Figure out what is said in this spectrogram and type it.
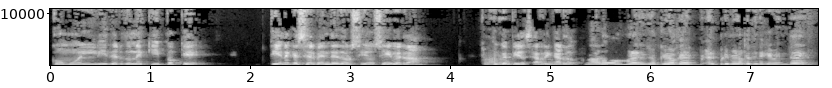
como el líder de un equipo que tiene que ser vendedor sí o sí, ¿verdad? ¿Tú qué piensas, Ricardo? Claro, hombre, yo creo que el primero que tiene que vender.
